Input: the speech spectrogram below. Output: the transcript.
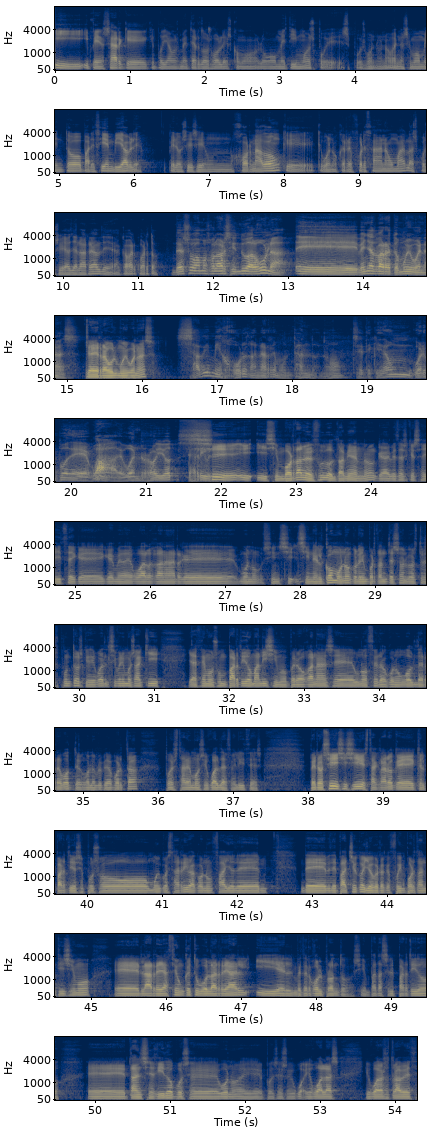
y, y pensar que, que podíamos meter dos goles como luego metimos, pues, pues bueno, ¿no? en ese momento parecía inviable. Pero sí, sí, un jornadón que, que, bueno, que refuerzan aún más las posibilidades de la Real de acabar cuarto. De eso vamos a hablar sin duda alguna. Eh, Beñat Barreto, muy buenas. ¿Qué hay, Raúl? Muy buenas. Sabe mejor ganar remontando, ¿no? Se te queda un cuerpo de, de buen rollo terrible. Sí, y, sin bordar el fútbol también, ¿no? Que hay veces que se dice que, que me da igual ganar, que, bueno, sin, sin, sin el cómo, ¿no? Que lo importante son los tres puntos, que igual si venimos aquí y hacemos un partido malísimo, pero ganas eh, 1-0 con un gol de rebote, gol en propia puerta, pues estaremos igual de felices. Pero sí, sí, sí, está claro que, que el partido se puso muy cuesta arriba con un fallo de, de, de Pacheco. Yo creo que fue importantísimo eh, la reacción que tuvo la Real y el meter gol pronto. Si empatas el partido eh, tan seguido, pues eh, bueno, eh, pues eso, igual- igualas, igualas otra vez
